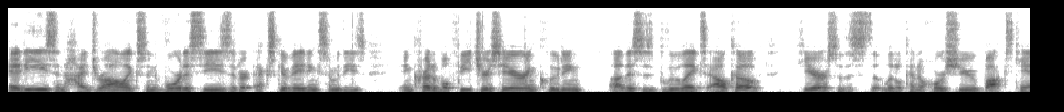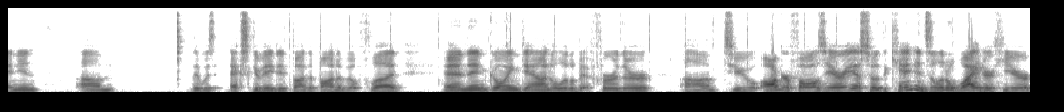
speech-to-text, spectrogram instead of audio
eddies and hydraulics and vortices that are excavating some of these incredible features here, including uh, this is Blue Lake's alcove here. So this is a little kind of horseshoe box canyon um, that was excavated by the Bonneville flood. And then going down a little bit further um, to Auger Falls area. So the canyon's a little wider here.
